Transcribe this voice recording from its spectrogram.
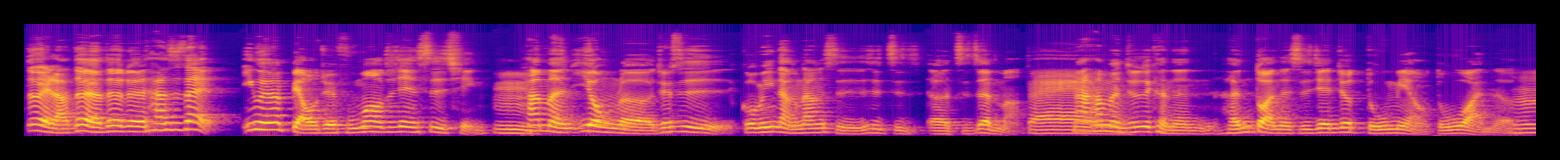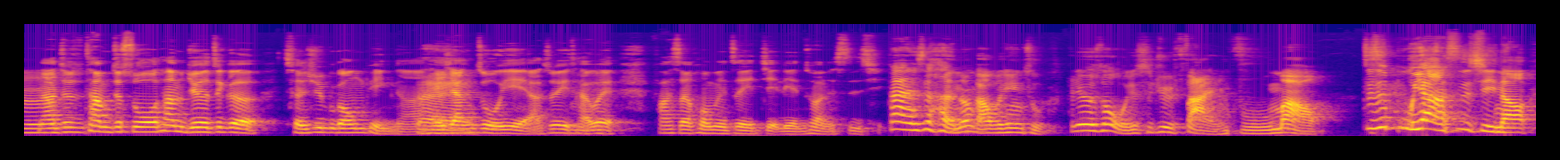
对了，对了，对对，他是在因为要表决服贸这件事情，嗯，他们用了就是国民党当时是执呃执政嘛，对，那他们就是可能很短的时间就读秒读完了，嗯，那就是他们就说他们觉得这个程序不公平啊，黑箱作业啊，所以才会发生后面这一件连串的事情。但是很多人搞不清楚，他就是说我就是去反服贸。这是不一样的事情哦。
